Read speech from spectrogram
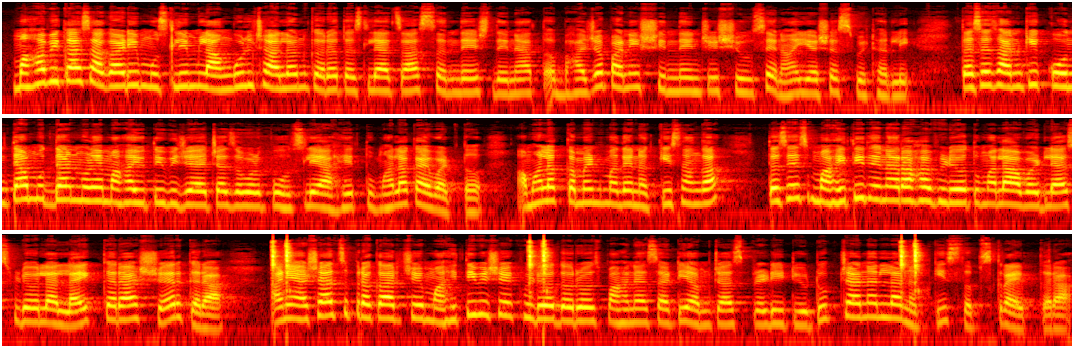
महाविकास आघाडी मुस्लिम लांगुल चालन करत असल्याचा संदेश देण्यात भाजप आणि शिंदेची शिवसेना यशस्वी ठरली. तसेच आणखी कोणत्या मुद्द्यांमुळे महायुती विजयाच्या जवळ पोहोचली आहे तुम्हाला काय वाटतं? आम्हाला कमेंटमध्ये नक्की सांगा. तसेच माहिती देणारा हा व्हिडिओ तुम्हाला आवडल्यास व्हिडिओला लाईक करा शेअर करा. आणि अशाच प्रकारचे माहितीविषयक व्हिडिओ दररोज पाहण्यासाठी आमच्या स्प्रेडिट यूट्यूब चॅनलला नक्की सबस्क्राईब करा.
